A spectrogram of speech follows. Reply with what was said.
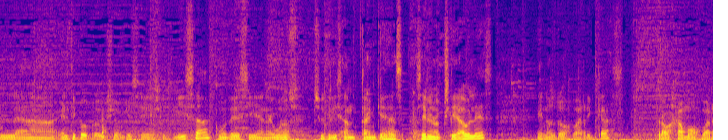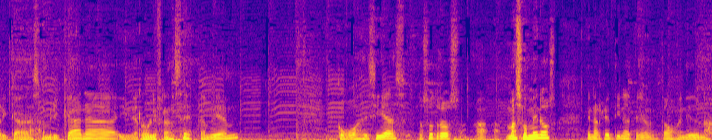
la- el tipo de producción que se, se utiliza. Como te decía, en algunos se utilizan tanques de ac- acero inoxidables, en otros barricas. Trabajamos barricas americana y de roble francés también. Como vos decías, nosotros a- a- más o menos en Argentina tenemos, estamos vendiendo unas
